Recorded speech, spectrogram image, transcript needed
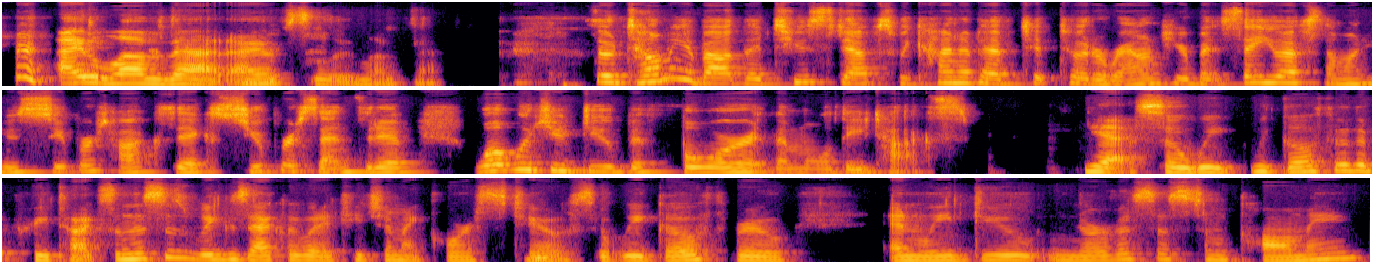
I love that. I absolutely love that. So tell me about the two steps we kind of have tiptoed around here, but say you have someone who's super toxic, super sensitive, what would you do before the mold detox? Yeah, so we we go through the pre-tox and this is exactly what I teach in my course too. Mm-hmm. So we go through and we do nervous system calming.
